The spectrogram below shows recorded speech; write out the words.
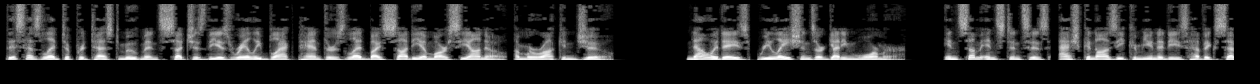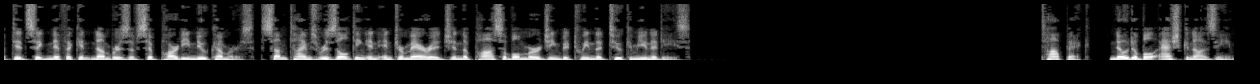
This has led to protest movements such as the Israeli Black Panthers led by Saadia Marciano, a Moroccan Jew. Nowadays, relations are getting warmer. In some instances, Ashkenazi communities have accepted significant numbers of Sephardi newcomers, sometimes resulting in intermarriage and the possible merging between the two communities. Notable Ashkenazim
